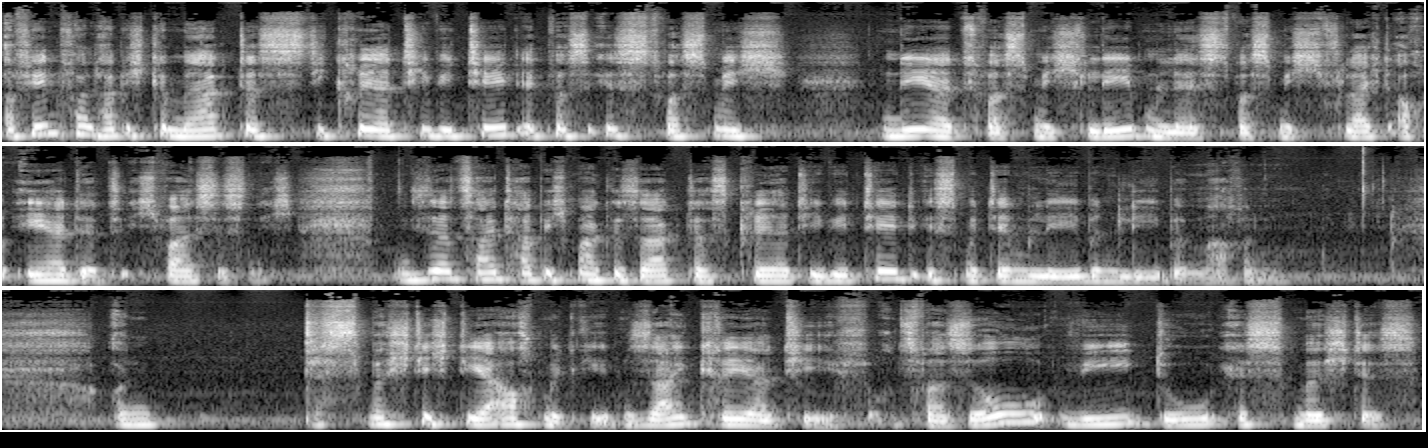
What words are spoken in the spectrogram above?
Auf jeden Fall habe ich gemerkt, dass die Kreativität etwas ist, was mich nährt, was mich leben lässt, was mich vielleicht auch erdet. Ich weiß es nicht. In dieser Zeit habe ich mal gesagt, dass Kreativität ist mit dem Leben Liebe machen. Und das möchte ich dir auch mitgeben. Sei kreativ. Und zwar so, wie du es möchtest.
